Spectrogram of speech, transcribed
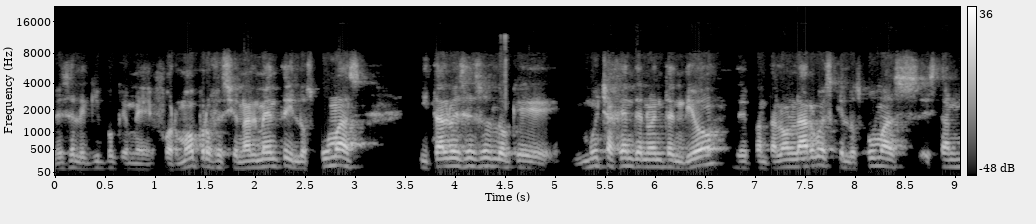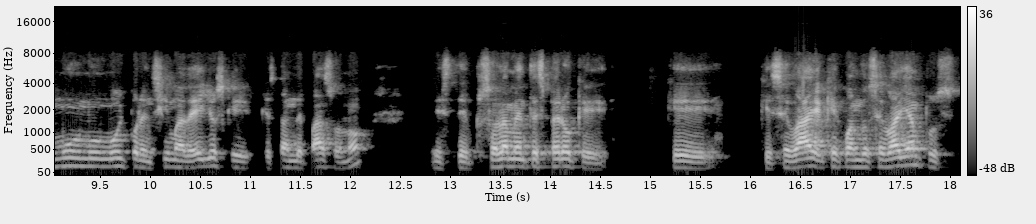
es el equipo que me formó profesionalmente y los Pumas, y tal vez eso es lo que mucha gente no entendió de pantalón largo, es que los Pumas están muy, muy, muy por encima de ellos que, están de paso, ¿no? Este, pues, solamente espero que, que, que, se vaya, que cuando se vayan, pues,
